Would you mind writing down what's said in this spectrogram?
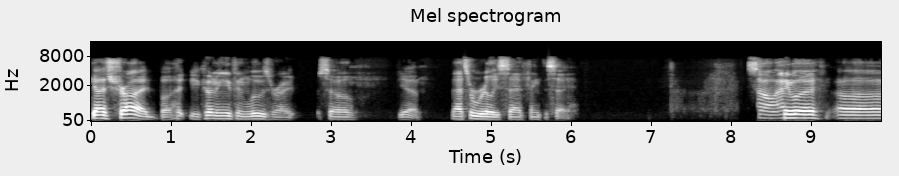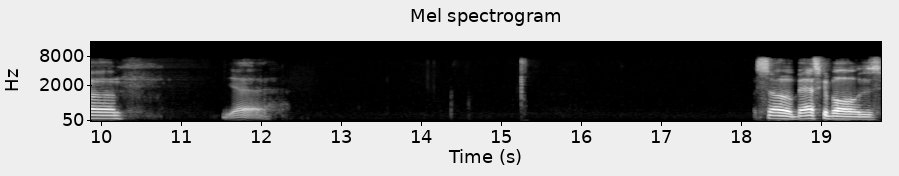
Guys tried, but you couldn't even lose right. So, yeah, that's a really sad thing to say. So, anyway, um, yeah. So basketball is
